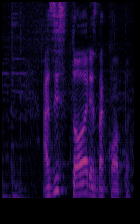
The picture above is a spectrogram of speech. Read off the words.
As histórias da Copa.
